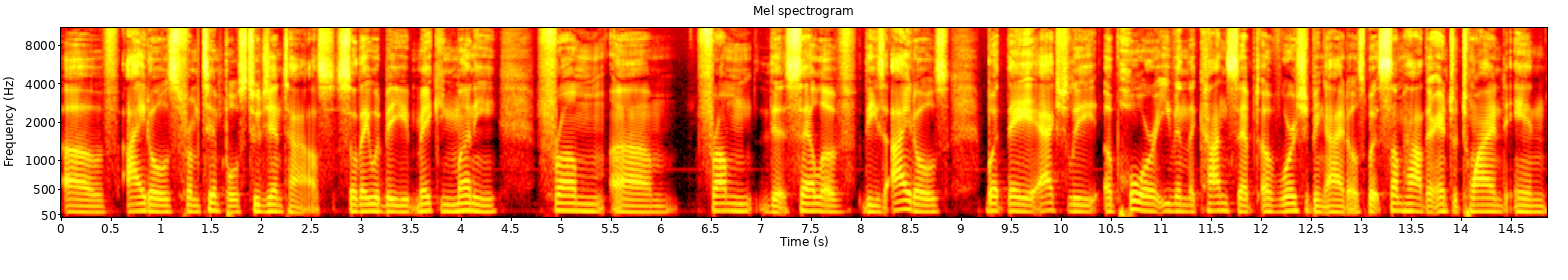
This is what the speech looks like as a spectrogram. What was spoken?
of idols from temples to Gentiles. So they would be making money from um, from the sale of these idols, but they actually abhor even the concept of worshiping idols. But somehow they're intertwined in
